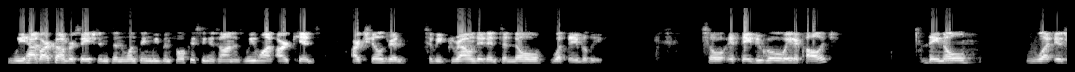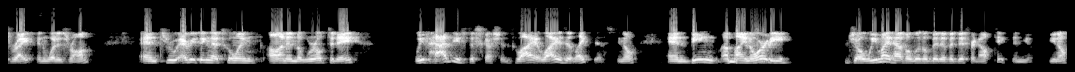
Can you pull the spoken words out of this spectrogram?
we have our conversations, and one thing we've been focusing is on is we want our kids, our children, to be grounded and to know what they believe. So if they do go away to college, they know what is right and what is wrong. And through everything that's going on in the world today, we've had these discussions. Why? Why is it like this? You know, and being a minority, Joe, we might have a little bit of a different outtake than you. You know,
